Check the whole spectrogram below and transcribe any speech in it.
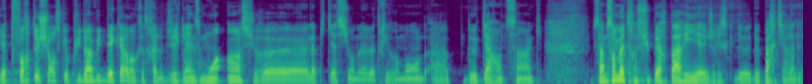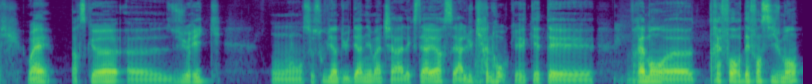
y a de fortes chances que plus d'un but d'écart, donc ce sera le Zurich Lions moins 1 sur euh, l'application de la loterie romande à 2,45. Ça me semble être un super pari et je risque de, partir là-dessus. Ouais, parce que euh, Zurich, on, se souvient du dernier match à l'extérieur, c'est à Lucano, qui, était vraiment très fort défensivement.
